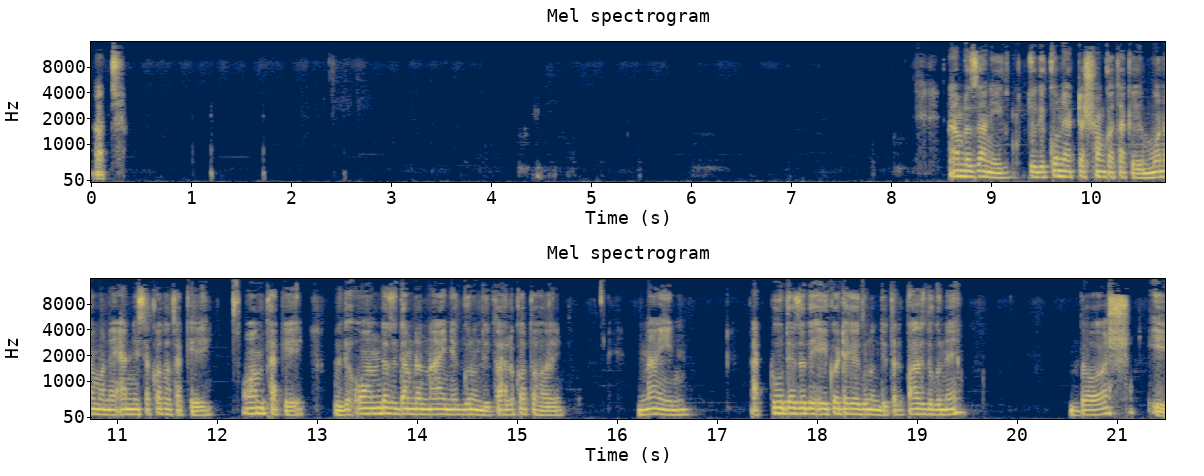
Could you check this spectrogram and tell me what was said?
আচ্ছা আমরা জানি যদি কোনো একটা সংখ্যা থাকে, মনে মনে এর নিচে কত থাকে? ওয়ান থাকে। যদি ওয়ান দিয়ে যদি আমরা নাইনে গুণ দিই, তাহলে কত হয়? নাইন আর টু দিয়ে যদি এই কয়টাকে গুণ দিই, তাহলে পাঁচ দুগুণে দশ এ।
